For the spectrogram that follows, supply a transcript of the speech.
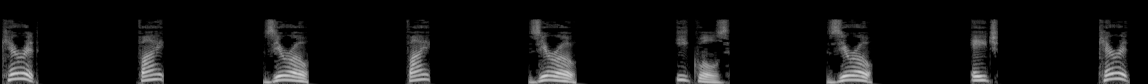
caret phi 0 phi 0 equals 0 h caret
